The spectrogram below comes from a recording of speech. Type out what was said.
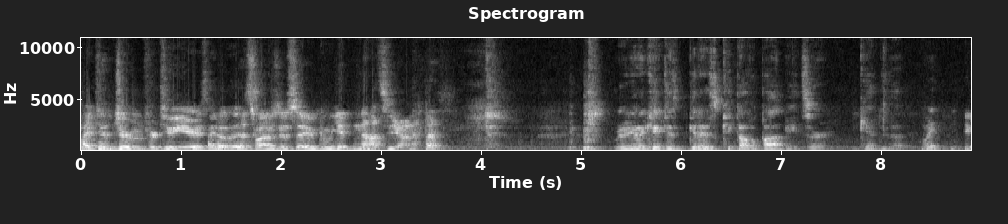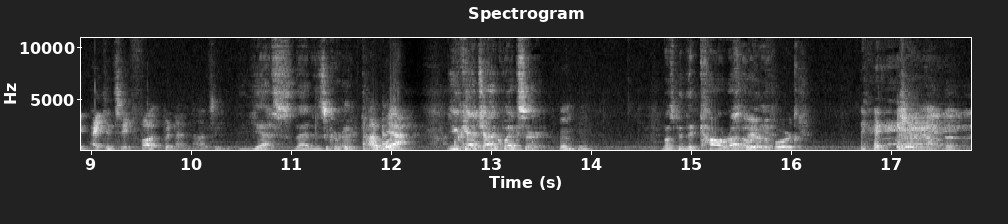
I took German for two years. I know this. That's why I was gonna say, can we get Nazi on it? We're gonna kick this, get us kicked off a Podbean, sir. You can't do that. Wait, I can say fuck, but not Nazi. Yes, that is correct. yeah. You catch on quick, sir. Must be the Colorado. Stay on the in you. porch.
